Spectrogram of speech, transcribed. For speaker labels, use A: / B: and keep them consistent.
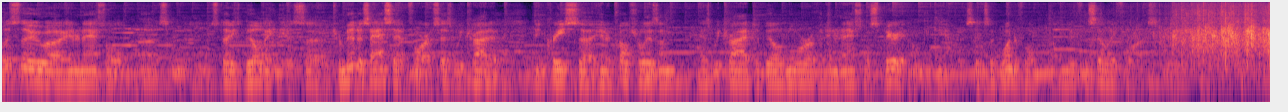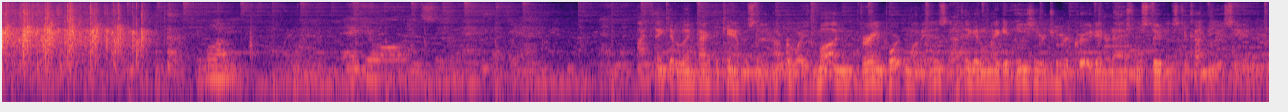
A: this new uh, international uh, studies building is a tremendous asset for us as we try to increase uh, interculturalism, as we try to build more of an international spirit on the campus. It's a wonderful uh, new facility for us.
B: Good morning. Thank you all and special
A: I think it'll impact the campus in a number of ways. One very important one is I think it'll make it easier to recruit international students to come to UCF,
